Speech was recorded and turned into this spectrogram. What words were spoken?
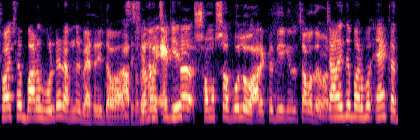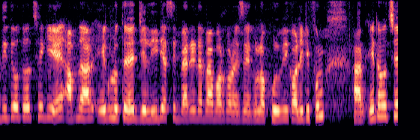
ছয় ছয় বারো ভোল্টের আপনার ব্যাটারি দেওয়া আছে। আচ্ছা সেটা হচ্ছে গিয়ে একটা সমস্যা হলো আরেকটা দিয়ে কিন্তু চালাতে পারবে চালাতে পারব। এক আর দ্বিতীয়ত হচ্ছে গিয়ে আপনার এগুলোতে যে লিড অ্যাসিড ব্যাটারিটা ব্যবহার করা হয়েছে এগুলো খুবই কোয়ালিটিফুল আর এটা হচ্ছে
